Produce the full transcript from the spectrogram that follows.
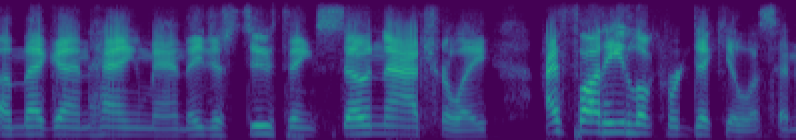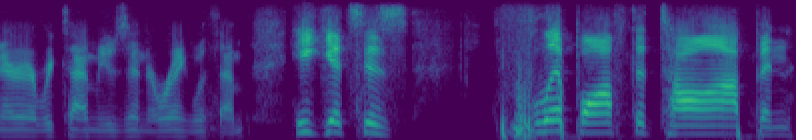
Omega and Hangman. They just do things so naturally. I thought he looked ridiculous in there every time he was in the ring with them. He gets his flip off the top and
